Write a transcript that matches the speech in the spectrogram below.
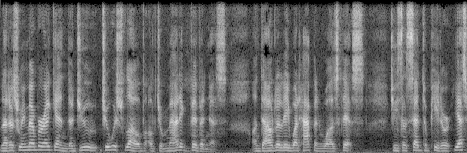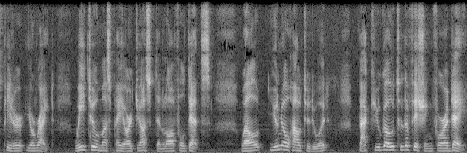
Let us remember again the Jew, Jewish love of dramatic vividness. Undoubtedly, what happened was this Jesus said to Peter, Yes, Peter, you're right. We too must pay our just and lawful debts. Well, you know how to do it. Back you go to the fishing for a day.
